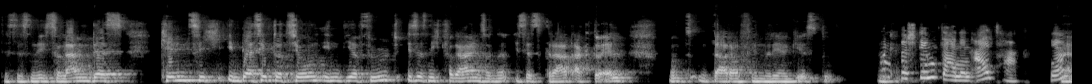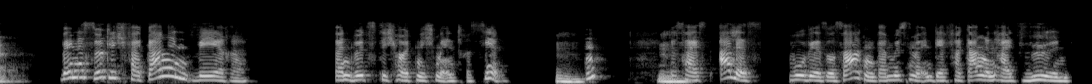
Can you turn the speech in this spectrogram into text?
das ist nicht, solange das Kind sich in der Situation in dir fühlt, ist es nicht vergangen, sondern ist es gerade aktuell und, und daraufhin reagierst du. Okay. Und bestimmt deinen Alltag, ja? ja? Wenn es wirklich vergangen wäre, dann würde es dich heute nicht mehr interessieren. Mhm. Hm? Mhm. Das heißt, alles, wo wir so sagen, da müssen wir in der Vergangenheit wühlen,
